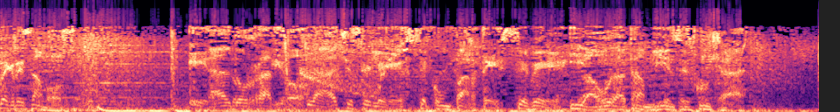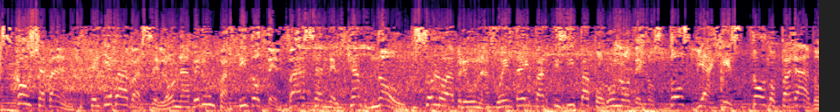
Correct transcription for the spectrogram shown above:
Regresamos. Heraldo Radio. La HCL se comparte, se ve y ahora también se escucha. Scotiabank te lleva a Barcelona a ver un partido del Barça en el Camp Nou. Solo abre una cuenta y participa por uno de los dos viajes todo pagado.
